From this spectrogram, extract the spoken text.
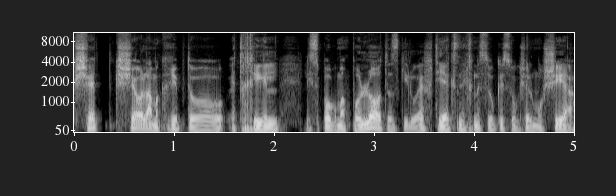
שכשעולם הקריפטו התחיל לספוג מפולות אז כאילו FTX נכנסו כסוג של מושיע אה,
